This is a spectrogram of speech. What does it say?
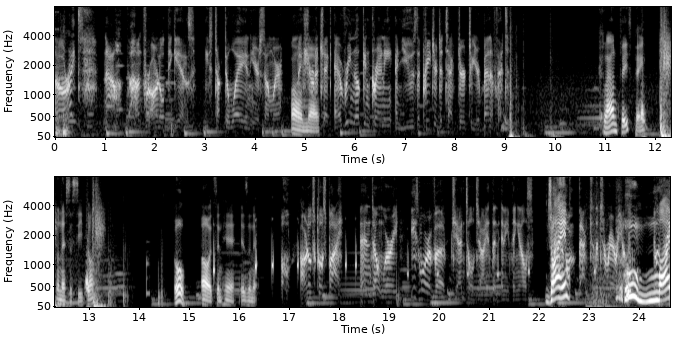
All right. Now, the hunt for Arnold begins. He's tucked away in here somewhere. Oh, Make sure no. to check every nook and cranny and use the creature detector to your benefit. Clown face paint. No necesito. Oh, oh, it's in here, isn't it? Oh, Arnold's close by. And don't worry, he's more of a gentle giant than anything else. Giant? Back to the terrarium. Oh my.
